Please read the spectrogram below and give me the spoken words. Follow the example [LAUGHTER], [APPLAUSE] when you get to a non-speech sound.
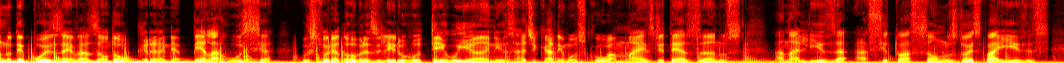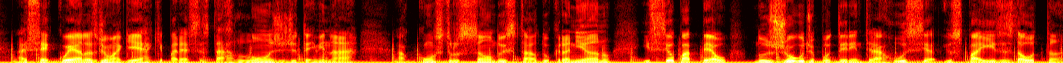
ano depois da invasão da Ucrânia pela Rússia, o historiador brasileiro Rodrigo Yanes, radicado em Moscou há mais de 10 anos, analisa a situação nos dois países, as sequelas de uma guerra que parece estar longe de terminar, a construção do Estado ucraniano e seu papel no jogo de poder entre a Rússia e os países da OTAN.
